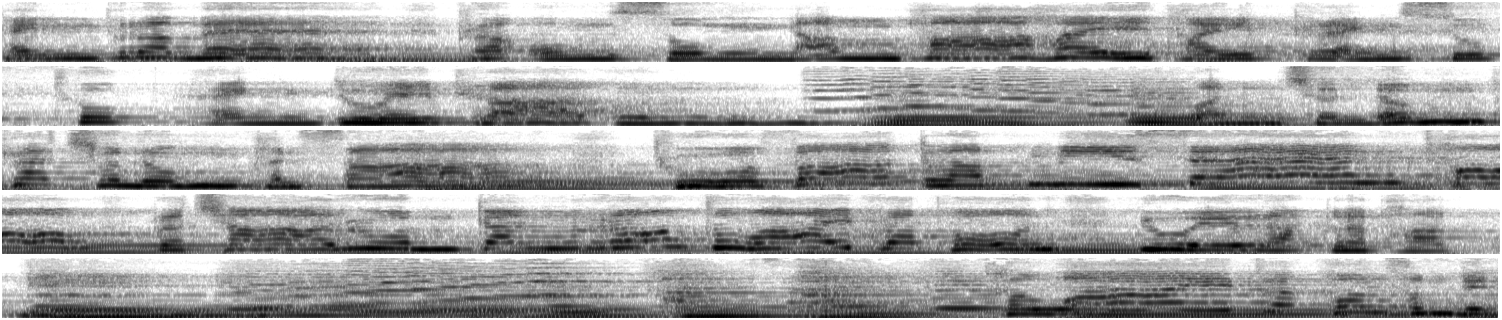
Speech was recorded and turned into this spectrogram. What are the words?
แห่งพระแม่ พระองค์ทรงนำพาให้ไทยแกร่งสุขทุกแห่งด้วยพระคุณวันเฉลิมพระชนมพรรษา ทั่วฟ้ากลับมีแสงทอง ประชาร่วมกันร้องถวายพระพรด้วยรักและพักดี ถวายพระพรสมเด็จ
